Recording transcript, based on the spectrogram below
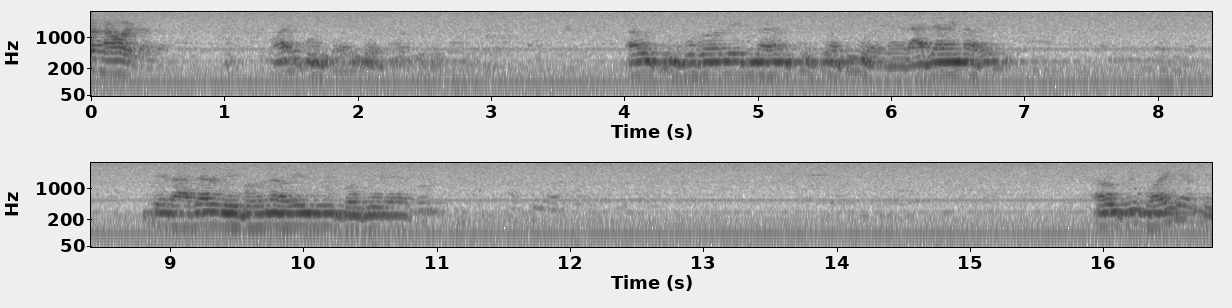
તોરા ના હોય દાદા હોય પૂછાય છે. આવું શું ભગવાન એક દાડો શું કહેતું હોય, રાજા ના હોય જે રાજા વૈભવ ના હોય એવું ભોગવી રહ્યા છે. આવું શું હોય કે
